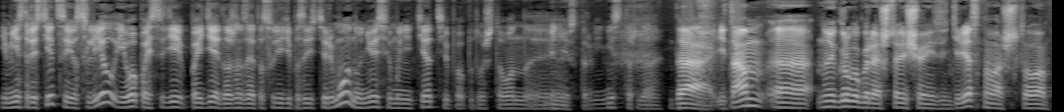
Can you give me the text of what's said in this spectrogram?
и министр юстиции ее слил, его, по идее, по идее, должны за это судить и посадить в тюрьму, но у него есть иммунитет, типа, потому что он... Э, министр. Министр, да. Да, и там, э, ну и, грубо говоря, что еще из интересного, что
